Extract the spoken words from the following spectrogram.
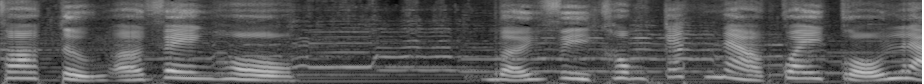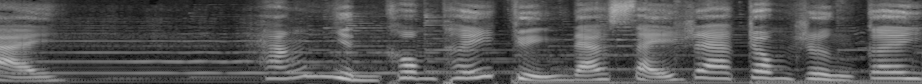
pho tượng ở ven hồ. Bởi vì không cách nào quay cổ lại Hắn nhìn không thấy chuyện đã xảy ra trong rừng cây.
